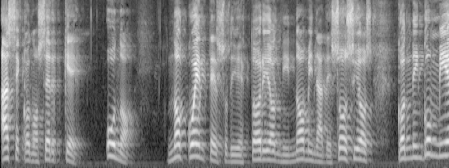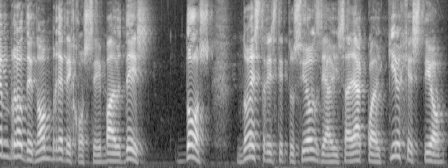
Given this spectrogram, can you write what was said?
hace conocer que, uno, no cuente en su directorio ni nómina de socios con ningún miembro de nombre de José Valdés. 2. Nuestra institución realizará cualquier gestión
